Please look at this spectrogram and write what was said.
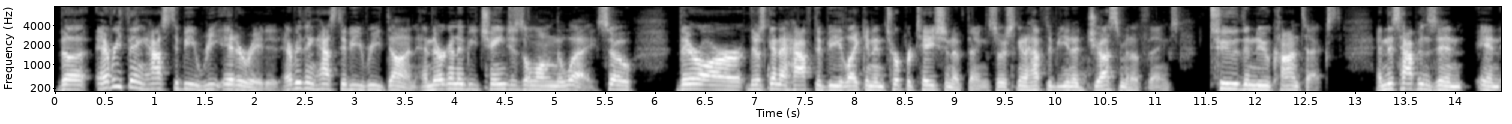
The everything has to be reiterated, everything has to be redone, and there are going to be changes along the way. So there are there's going to have to be like an interpretation of things. There's going to have to be an adjustment of things to the new context. And this happens in in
